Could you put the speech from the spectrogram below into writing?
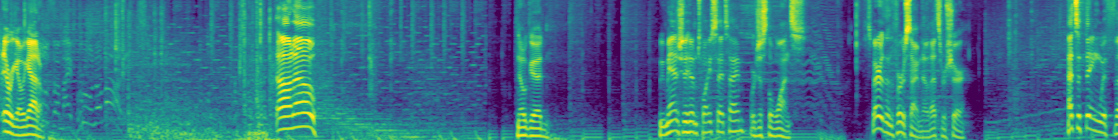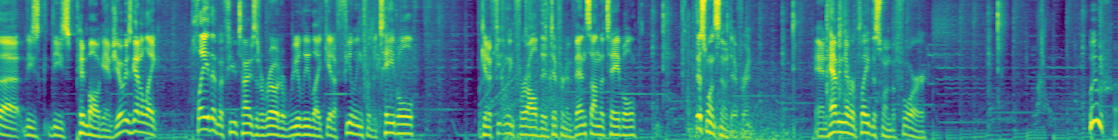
There we go, we got him. Oh no! No good. We managed to hit him twice that time, or just the once? It's better than the first time, though, that's for sure. That's the thing with uh, these these pinball games. You always gotta like play them a few times in a row to really like get a feeling for the table get a feeling for all the different events on the table. This one's no different. And having never played this one before,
